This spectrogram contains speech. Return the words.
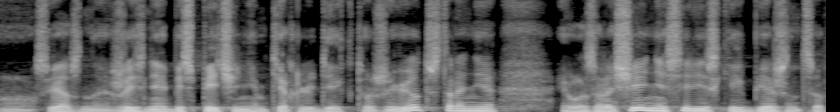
э, связанная с жизнеобеспечением тех людей, кто живет в стране, и возвращение сирийских беженцев,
